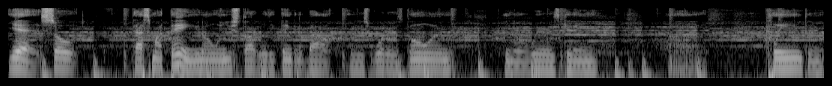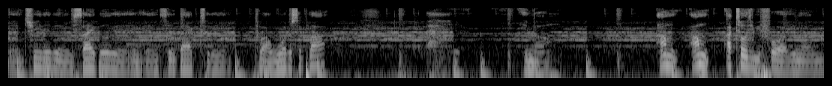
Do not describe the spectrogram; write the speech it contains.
Yeah. So that's my thing. You know, when you start really thinking about where this water is going, you know, where it's getting uh, cleaned and, and treated and recycled and, and, and sent back to the to our water supply. You know, I'm I'm I told you before. You know,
